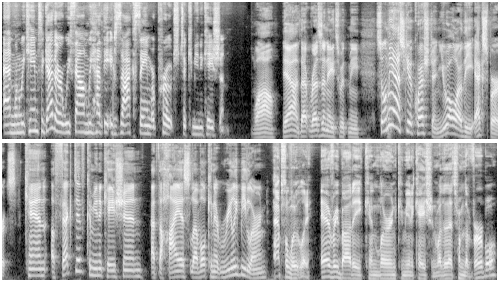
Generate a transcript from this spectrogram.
And when we came together, we found we had the exact same approach to communication. Wow. Yeah, that resonates with me. So let me ask you a question. You all are the experts. Can effective communication at the highest level can it really be learned? Absolutely. Everybody can learn communication, whether that's from the verbal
